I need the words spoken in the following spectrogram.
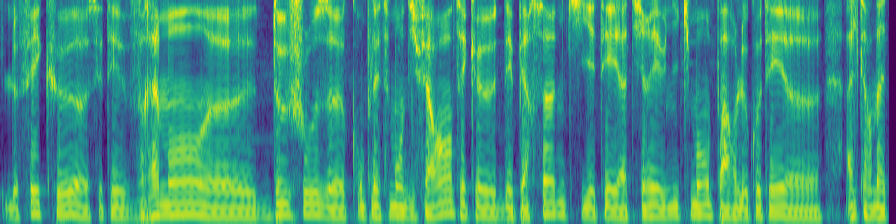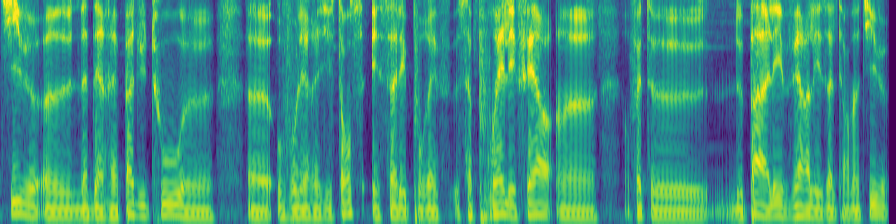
le, fait que euh, c'était vraiment euh, deux choses complètement différentes et que des personnes qui étaient attirées uniquement par le côté euh, alternative n'adhéreraient pas du tout au volet résistance et ça les pourrait ça pourrait les faire en fait ne pas aller vers les alternatives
